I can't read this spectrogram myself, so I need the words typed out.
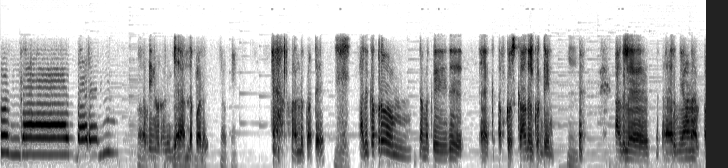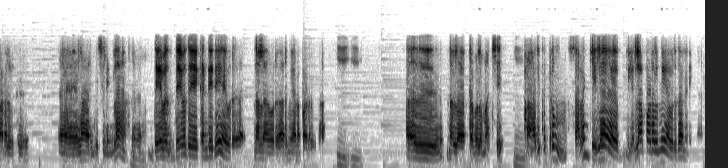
கொண்டால் பரன் அப்படின்னு ஒரு இல்ல, அந்த பாடல். ஓகே. அந்த பாட்டு. அதுக்கப்புறம் நமக்கு இது அப்கோர்ஸ் காதல் கொண்டேன். அதுல அருமையான பாடல்கள். எல்லாம் இருந்துச்சு இல்லைங்களா. தேவ தேவதையை கண்டேனே ஒரு நல்ல ஒரு அருமையான பாடல் தான். அது நல்ல பிரபலமாச்சு. அதுக்கப்புறம் செவன்டில எல்லா பாடலுமே அவர் தான் நினைக்கிறேன்.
